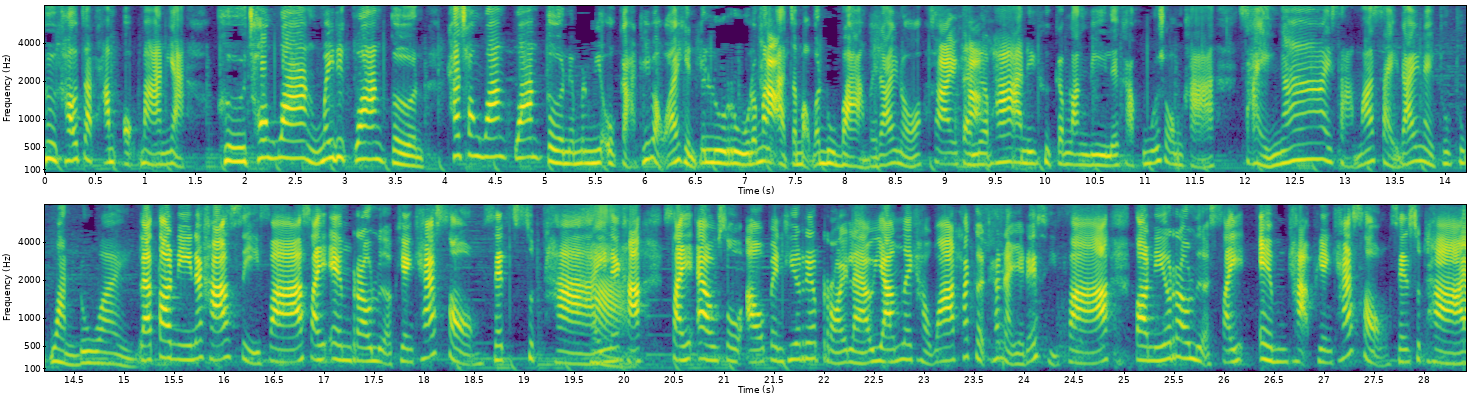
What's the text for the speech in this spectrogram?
คือเขาจะทำออกมาเนี่ยคือช่องว่างไม่ได้กว้างเกิน ถ้าช่องว่างกว้างเกินเนี่ยมันมีโอกาสที่แบบว่าเห็นเป็นรูๆแล้วมันค่ะอาจจะแบบว่าดูบางไปได้เนาะใช่แต่ค่ะเนื้อผ้าอันนี้คือกำลังดีเลยค่ะ คุณผู้ชมค่ะ ใส่ง่ายสามารถใส่ได้ในทุกๆวันด้วย และตอนนี้นะคะ สีฟ้าไซส์ M เราเหลือเพียงแค่2 เซตสุดท้ายค่ะนะคะ ไซส์ L so out เป็นที่เรียบร้อยแล้วย้ำเลยค่ะว่า ถ้าเกิดท่านไหนอยากได้สีฟ้า ตอนนี้เราเหลือไซส์ M ค่ะ เพียงแค่ 2 เซตสุดท้าย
